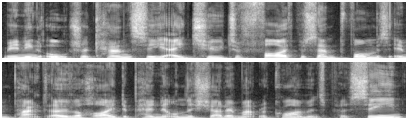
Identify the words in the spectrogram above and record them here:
meaning Ultra can see a 2 to 5% performance impact over high depending on the shadow map requirements per scene.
